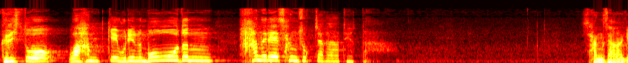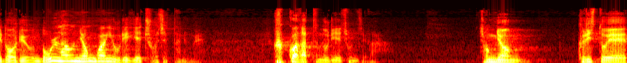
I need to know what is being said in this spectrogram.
그리스도와 함께 우리는 모든 하늘의 상속자가 되었다. 상상하기도 어려운 놀라운 영광이 우리에게 주어졌다는 거예요. 흙과 같은 우리의 존재가 정령 그리스도의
